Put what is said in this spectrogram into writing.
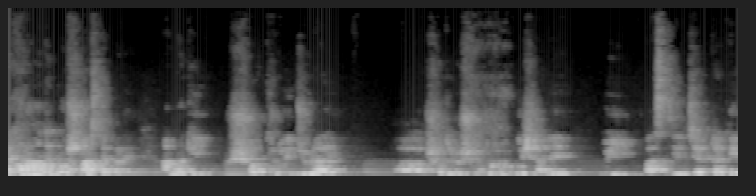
এখন আমাদের প্রশ্ন আসতে পারে, আমরা কি সতেরোই জুলাই সতেরোশো উননব্বই সালে ওই বাস্তিল জেলটাকে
